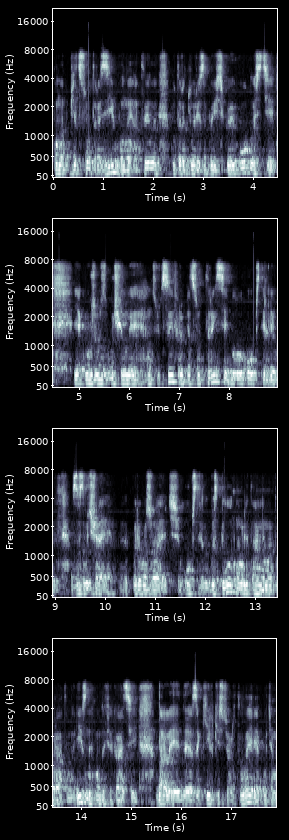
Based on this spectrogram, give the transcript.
понад 500 разів вони гатили по території Запорізької області. Як ви вже озвучили цю цифру, 530 було обстрілів. Зазвичай е, переважають обстріли безпілотними літальними апаратами різних модифікацій. Далі йде за кількістю артилерія, потім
